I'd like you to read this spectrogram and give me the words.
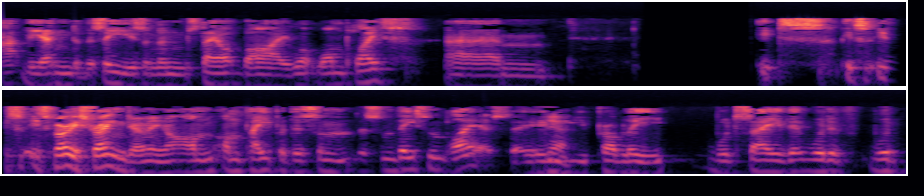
at the end of the season and stay up by what one place. Um, it's it's it's it's very strange. I mean, on on paper, there's some there's some decent players who yeah. you probably would say that would have would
